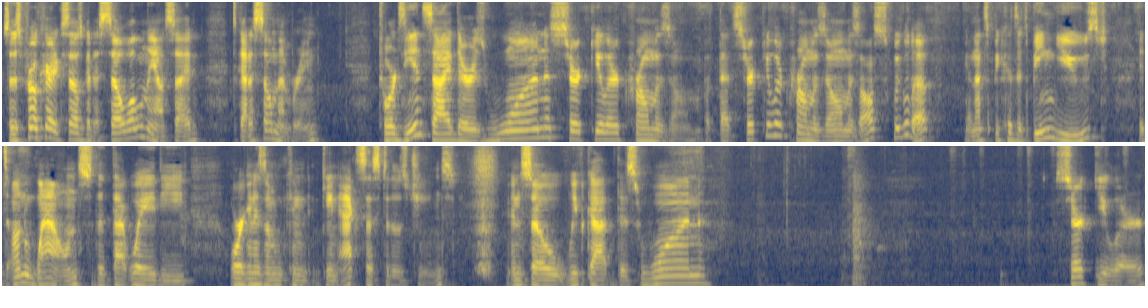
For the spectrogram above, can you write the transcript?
So this prokaryotic cell's got a cell wall on the outside. It's got a cell membrane. Towards the inside, there is one circular chromosome, that circular chromosome is all squiggled up, and that's because it's being used. It's unwound so that that way the organism can gain access to those genes. And so we've got this one circular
